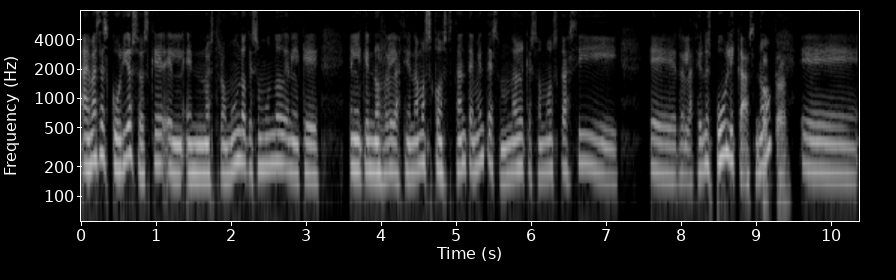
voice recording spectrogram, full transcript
Además es curioso, es que en, nuestro mundo, que es un mundo en el que, en el que nos relacionamos constantemente, es un mundo en el que somos casi eh, relaciones públicas, ¿no? Eh,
